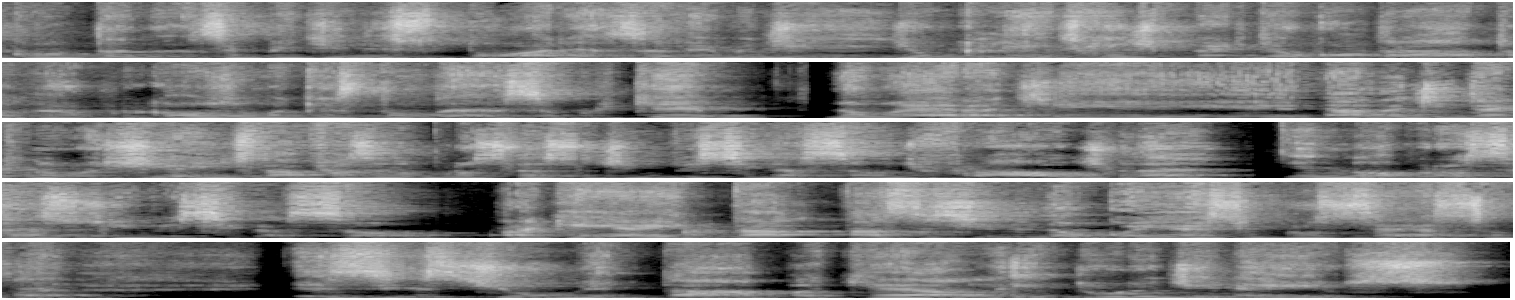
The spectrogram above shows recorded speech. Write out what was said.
contando, você pedindo histórias, eu lembro de, de um cliente que a gente perdeu o contrato, meu, por causa de uma questão dessa, porque não era de nada de tecnologia, a gente estava fazendo um processo de investigação de fraude, né? E no processo de investigação, para quem aí tá, tá assistindo e não conhece o processo, né? Existe uma etapa que é a leitura de e-mails.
